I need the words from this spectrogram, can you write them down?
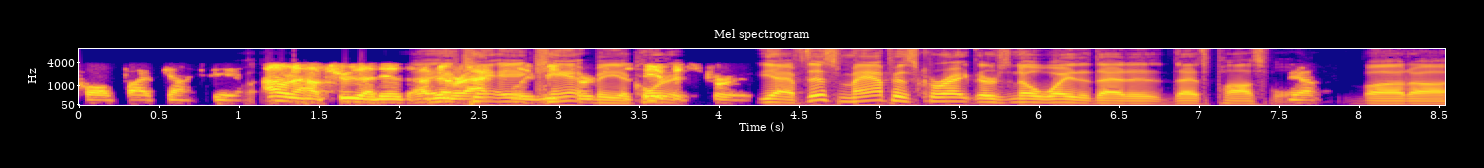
called Five County Stadium. I don't know how true that is. I've It never actually it can't be, see if it's true. Yeah, if this map is correct, there's no way that that is that's possible. Yeah. But uh,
